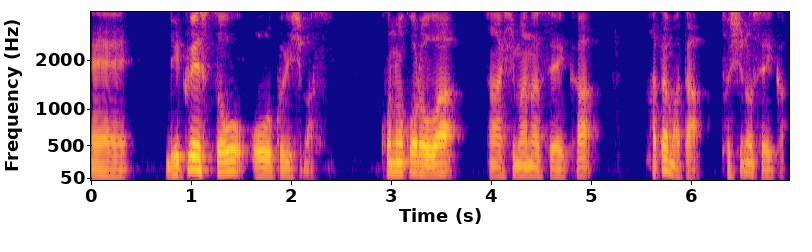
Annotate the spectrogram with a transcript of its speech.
えー、リクエストをお送りします。この頃は暇なせいか、はたまた年のせいか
